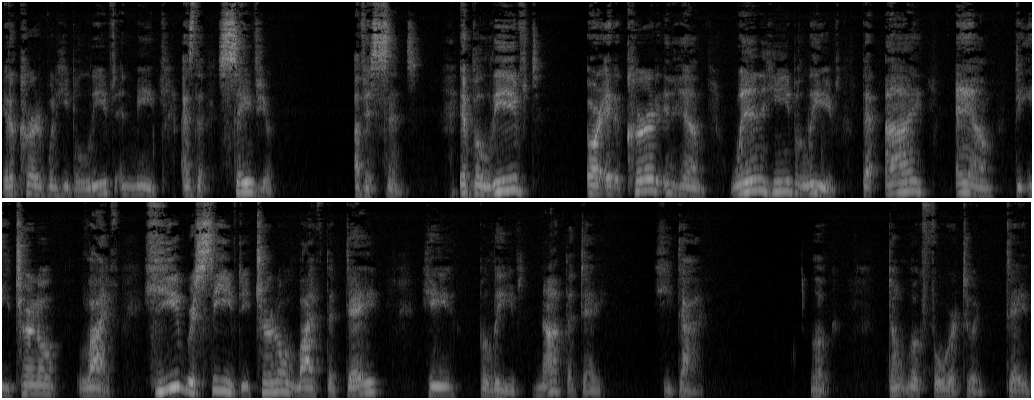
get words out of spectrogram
It occurred when he believed in me as the Savior of his sins. It believed, or it occurred in him when he believed that I am the eternal life. He received eternal life the day he believed, not the day he died. Look, don't look forward to a day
